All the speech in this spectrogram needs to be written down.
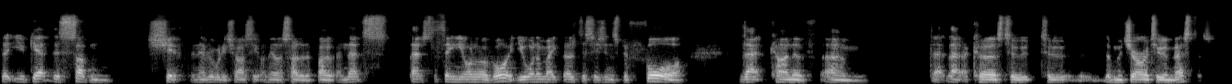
that you get this sudden shift and everybody tries to get on the other side of the boat. And that's that's the thing you want to avoid. You want to make those decisions before that kind of um, that that occurs to to the majority of investors.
